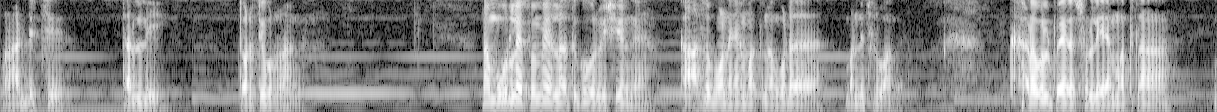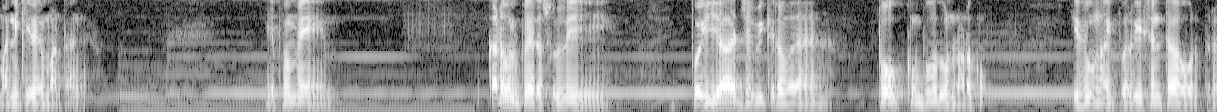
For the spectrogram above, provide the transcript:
அவனை அடித்து தள்ளி துரத்தி விட்றாங்க. நம்ம ஊரில் எப்போவுமே எல்லாத்துக்கும் ஒரு விஷயங்க காசு போன ஏமாத்தினா கூட மன்னிச்சிருவாங்க. கடவுள் பெயரை சொல்லி ஏமாத்தினா மன்னிக்கவே மாட்டாங்க. எப்பவுமே கடவுள் பெயரை சொல்லி பொய்யா ஜபிக்கிறவன் தோக்கும்போது ஒன்று நடக்கும். இதுவும் நான் இப்போ ரீசெண்டாக ஒருத்தர்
